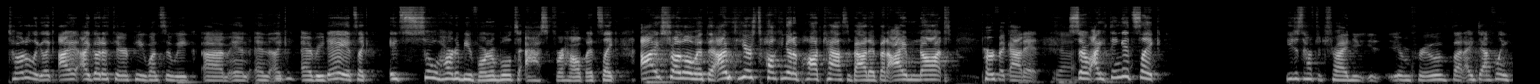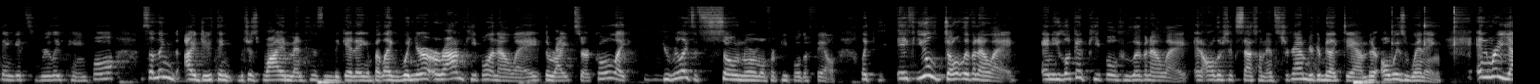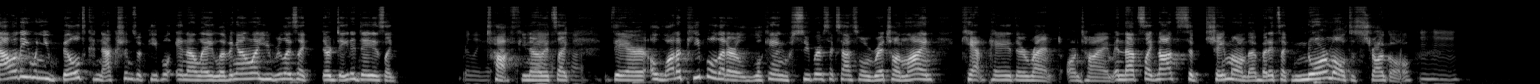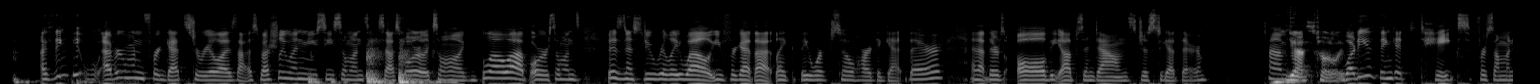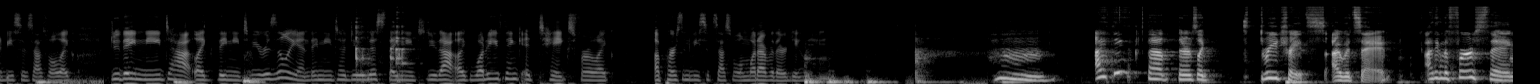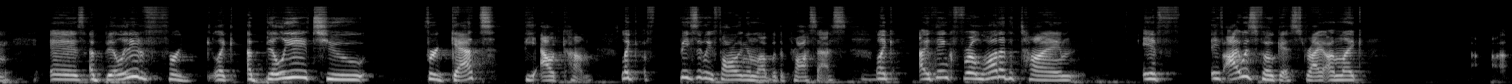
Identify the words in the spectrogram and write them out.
Totally. Like I, I go to therapy once a week. Um and, and like Mm-hmm. every day it's like it's so hard to be vulnerable to ask for help. It's like I struggle with it. I'm here talking on a podcast about it, but I'm not perfect at it. Yeah. So I think it's like you just have to try to improve, but I definitely think it's really painful. Something I do think, which is why I mentioned this in the beginning, but like when you're around people in LA, the right circle, like Mhm. you realize it's so normal for people to fail. Like if you don't live in LA and you look at people who live in LA and all their success on Instagram, you're gonna be like, damn, they're always winning. In reality, when you build connections with people in LA, living in LA, you realize like their day to day is like really tough. You know, yeah, it's like tough. there a lot of people that are looking super successful rich online can't pay their rent on time and that's like not shame on them but it's like normal to struggle Mhm. I think people, everyone forgets to realize that, especially when you see someone successful or like someone like blow up or someone's business do really well. You forget that like they worked so hard to get there and that there's all the ups and downs just to get there. Um, yes, totally. What do you think it takes for someone to be successful? Like, do they need to have like they need to be resilient? They need to do this. They need to do that. Like, what do you think it takes for like a person to be successful in whatever they're doing? Hmm. I think that there's like three traits I would say. I think the first thing is ability to for like ability to forget the outcome. Like basically falling in love with the process. Mm-hmm. Like I think for a lot of the time if if I was focused, right, on like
